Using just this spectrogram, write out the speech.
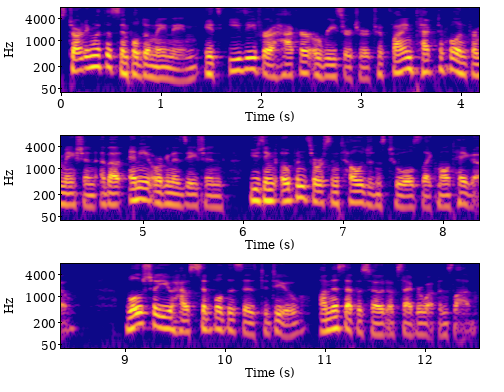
Starting with a simple domain name, it's easy for a hacker or researcher to find technical information about any organization using open source intelligence tools like Maltego. We'll show you how simple this is to do on this episode of Cyber Weapons Lab.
